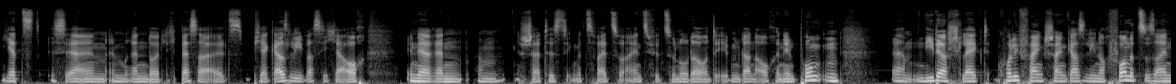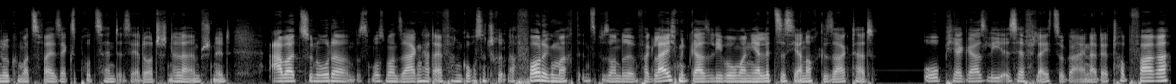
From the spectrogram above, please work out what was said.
jetzt ist er im, im, Rennen deutlich besser als Pierre Gasly, was sich ja auch in der Rennstatistik ähm, mit 2 zu 1 für Tsunoda und eben dann auch in den Punkten ähm, niederschlägt. Im Qualifying scheint Gasly noch vorne zu sein, 0,26 Prozent ist er dort schneller im Schnitt. Aber Tsunoda, das muss man sagen, hat einfach einen großen Schritt nach vorne gemacht, insbesondere im Vergleich mit Gasly, wo man ja letztes Jahr noch gesagt hat, oh, Pierre Gasly ist ja vielleicht sogar einer der Top-Fahrer.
